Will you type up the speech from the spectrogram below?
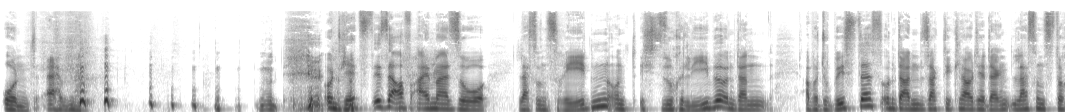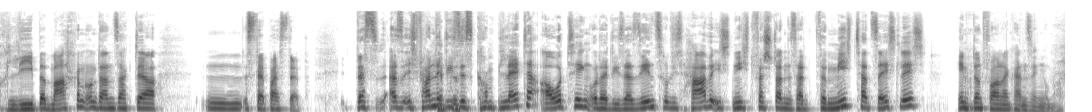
und ähm, und jetzt ist er auf einmal so, lass uns reden und ich suche Liebe und dann, aber du bist es und dann sagt die Claudia, dann lass uns doch Liebe machen und dann sagt er, mm, Step by Step. Das, also ich fand dieses komplette Outing oder dieser Sehnsucht habe ich nicht verstanden. Es hat für mich tatsächlich hinten und vorne keinen Sinn gemacht.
